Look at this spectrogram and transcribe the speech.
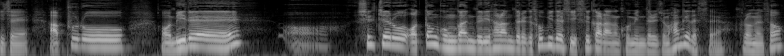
이제 앞으로 어, 미래에 어, 실제로 어떤 공간들이 사람들에게 소비될 수 있을까라는 고민들을 좀 하게 됐어요. 그러면서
